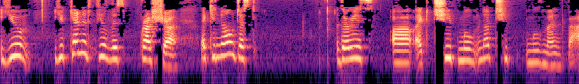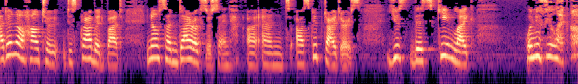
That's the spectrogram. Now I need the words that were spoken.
you you cannot feel this pressure, like you know, just there is uh, like cheap move, not cheap movement, but I don't know how to describe it. But you know, some directors and uh, and uh, script writers use this scheme like when you feel like, oh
